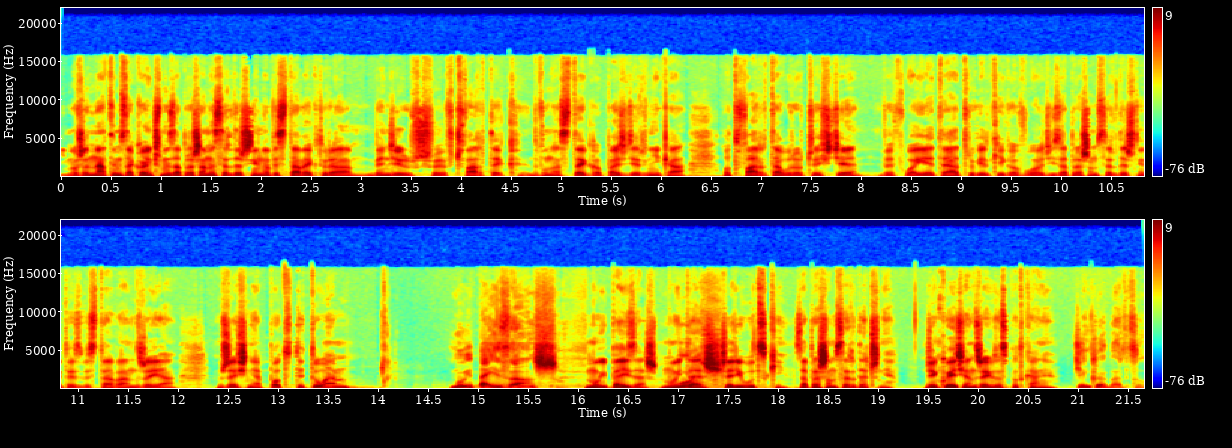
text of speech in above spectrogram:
I może na tym zakończmy. Zapraszamy serdecznie na wystawę, która będzie już w czwartek, 12 października, otwarta uroczyście we foyer Teatru Wielkiego w Łodzi. Zapraszam serdecznie. To jest wystawa Andrzeja Września pod tytułem Mój pejzaż. Mój pejzaż, mój Łódź. też, czyli łódzki. Zapraszam serdecznie. Dziękuję Ci Andrzeju za spotkanie. Dziękuję bardzo.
